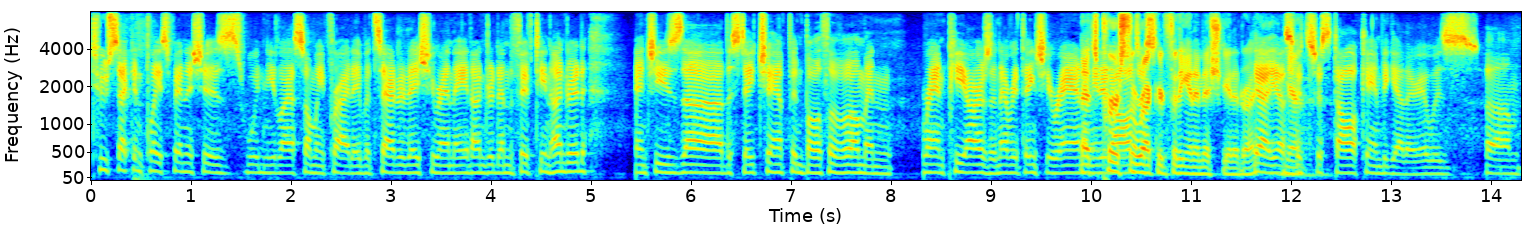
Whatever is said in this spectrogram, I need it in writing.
two second place finishes when you last saw me Friday, but Saturday she ran the 800 and the 1500, and she's uh, the state champ in both of them, and ran PRs and everything she ran. That's I mean, personal just- record for the uninitiated, right? Yeah, yes, it's just all came together. It was, um,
